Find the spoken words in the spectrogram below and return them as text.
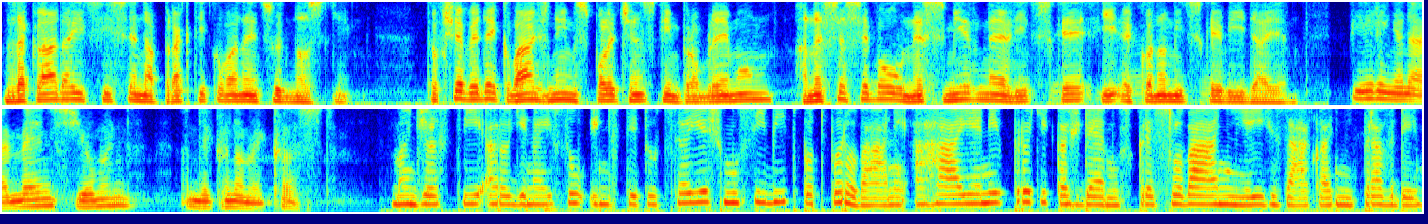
zakládající se na praktikované cudnosti. To vše vede k vážným společenským problémům a nese sebou nesmírné lidské i ekonomické výdaje. Manželství a rodina jsou instituce, jež musí být podporovány a hájeny proti každému zkreslování jejich základní pravdy,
